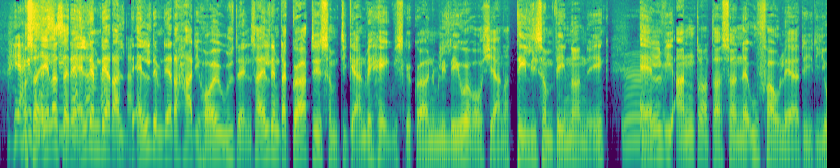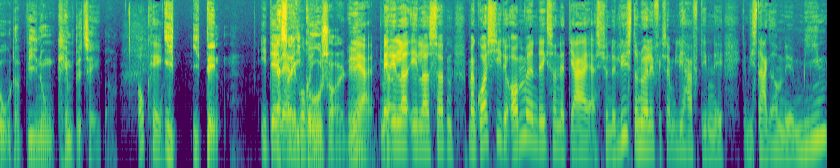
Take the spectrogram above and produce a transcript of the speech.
og så ellers er det alle dem, der, der, alle dem der, der har de høje uddannelser, alle dem, der gør det, som de gerne vil have, vi skal gøre, nemlig leve af vores hjerner. Det er ligesom vinderne, ikke? Mm. Alle vi andre, der sådan er ufaglærte idioter, vi er nogle kæmpe tabere. Okay. I, i den i den altså allegori. i gåsøjne, ikke? Ja, men ja. Eller, eller sådan. Man kan også sige det omvendt, ikke? Sådan, at jeg er journalist, og nu har jeg for eksempel lige haft en, øh, vi snakkede om uh, meme,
